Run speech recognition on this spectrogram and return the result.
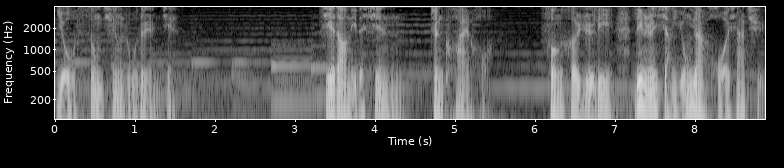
有宋清如的人间。接到你的信，真快活，风和日丽，令人想永远活下去。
